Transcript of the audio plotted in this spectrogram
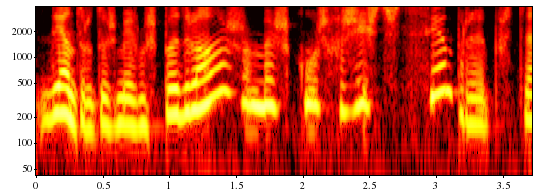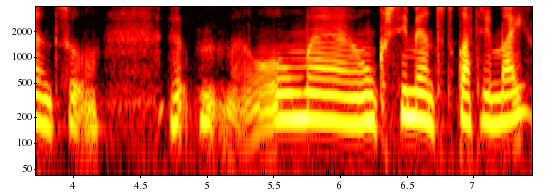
dentro dos mesmos padrões, mas com os registros de sempre. Portanto, uma, um crescimento de 4,5%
